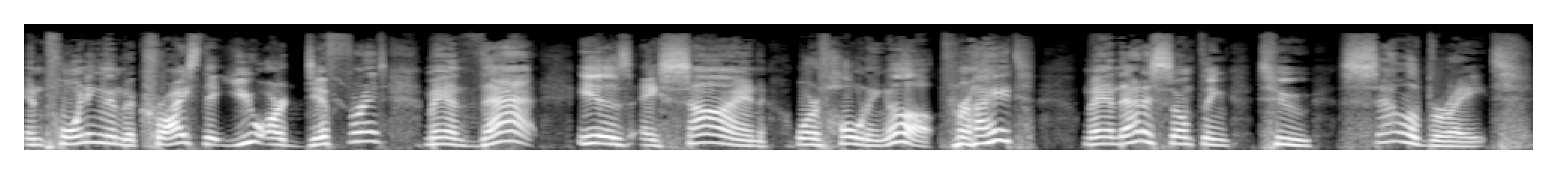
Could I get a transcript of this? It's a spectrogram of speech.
and pointing them to Christ, that you are different, man, that is a sign worth holding up, right? Man, that is something to celebrate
